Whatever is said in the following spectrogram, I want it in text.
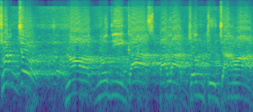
সূর্য নদ নদী গাছপালা জন্তু জানোয়ার।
